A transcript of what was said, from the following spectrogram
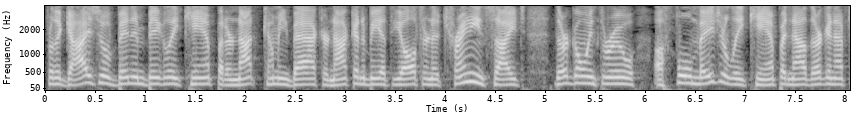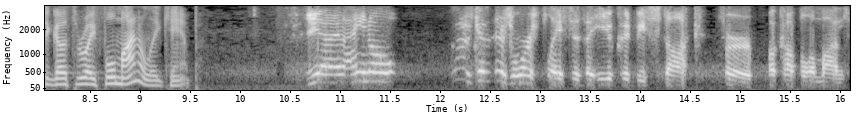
for the guys who have been in big league camp but are not coming back or not going to be at the alternate training site. They're going through a full major league camp, and now they're going to have to go through a full minor league camp. Yeah, and I, you know, there's, there's worse places that you could be stuck for a couple of months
